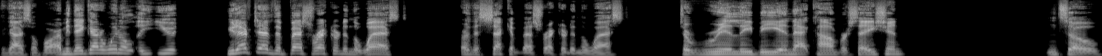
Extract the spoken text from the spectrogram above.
the guys so far. I mean, they got to win. A, you you'd have to have the best record in the West or the second best record in the West to really be in that conversation. And so,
